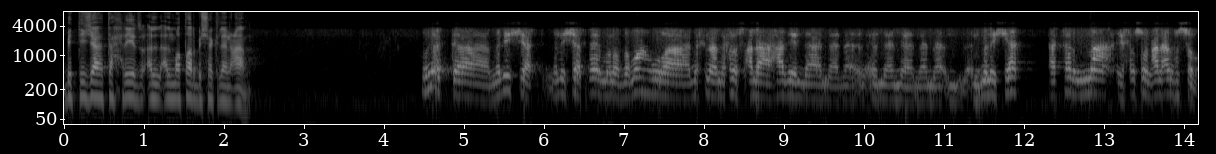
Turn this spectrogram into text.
باتجاه تحرير المطار بشكل عام؟ ميليشيات ميليشيات غير منظمه ونحن نحرص على هذه الميليشيات أكثر مما يحرصون على انفسهم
